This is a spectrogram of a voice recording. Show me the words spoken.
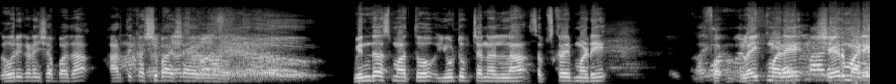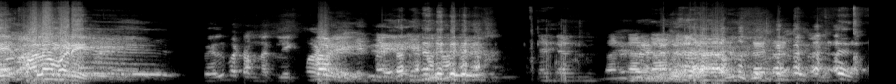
ಗೌರಿ ಗಣೇಶ ಹಬ್ಬದ ಆರ್ಥಿಕ ಶುಭಾಶಯಗಳು. ವಿಂದಾಸ್ ಮತ್ತು ಯೂಟ್ಯೂಬ್ ಚಾನೆಲ್ನ ಸಬ್ಸ್ಕ್ರೈಬ್ ಮಾಡಿ ಲೈಕ್ ಮಾಡಿ ಶೇರ್ ಮಾಡಿ. ಫಾಲೋ ಮಾಡಿ. ಬೆಲ್ ಬಟನ್ನ ಕ್ಲಿಕ್ ಮಾಡಿ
